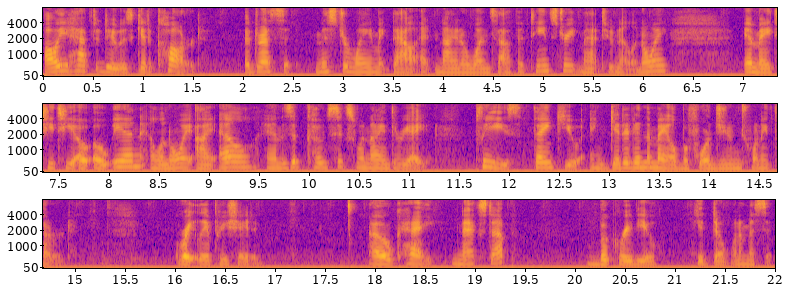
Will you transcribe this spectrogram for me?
all you have to do is get a card, address it, Mr. Wayne McDowell at 901 South 15th Street, Mattoon, Illinois, M A T T O O N, Illinois I L, and the zip code 61938. Please, thank you, and get it in the mail before June 23rd. Greatly appreciated. Okay, next up, book review. You don't want to miss it.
